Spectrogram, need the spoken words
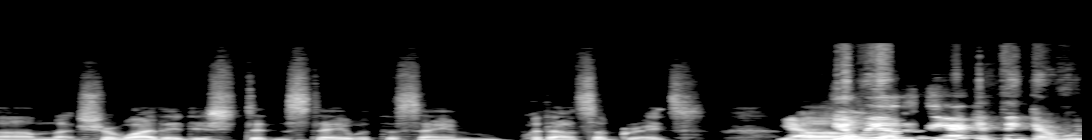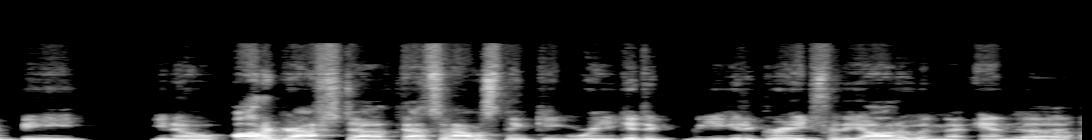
Uh, I'm not sure why they just didn't stay with the same without subgrades. Yeah. Um, the only other thing I could think of would be you know autograph stuff. That's what I was thinking, where you get a you get a grade for the auto and the and yeah. the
